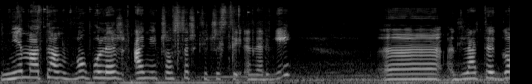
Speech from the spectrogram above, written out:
Nie ma tam w ogóle ani cząsteczki czystej energii. E, dlatego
